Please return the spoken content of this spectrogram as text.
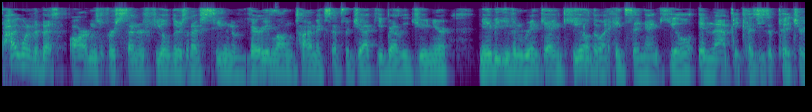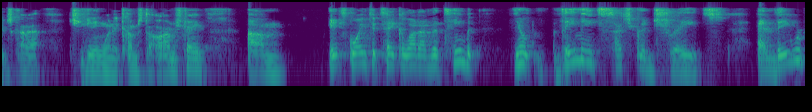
probably one of the best arms for center fielders that I've seen in a very long time, except for Jackie Bradley Jr., maybe even Rick Ankiel, though I hate saying Ankiel in that because he's a pitcher. It's kind of cheating when it comes to arm strength. Um, it's going to take a lot out of the team, but you know, they made such good trades. And they were,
